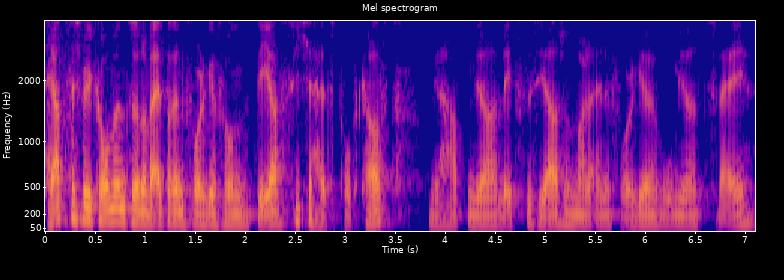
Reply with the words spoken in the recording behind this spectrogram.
Herzlich willkommen zu einer weiteren Folge von der Sicherheitspodcast. Wir hatten ja letztes Jahr schon mal eine Folge, wo mir zwei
